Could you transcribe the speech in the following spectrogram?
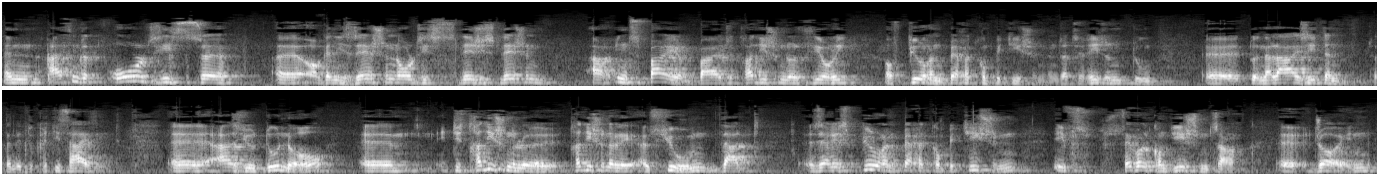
And I think that all this uh, uh, organization, all this legislation are inspired by the traditional theory of pure and perfect competition. And that's a reason to, to analyze it and certainly to criticize it. Uh, as you do know, um, it is traditionally, traditionally assumed that there is pure and perfect competition if several conditions are uh, joined.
